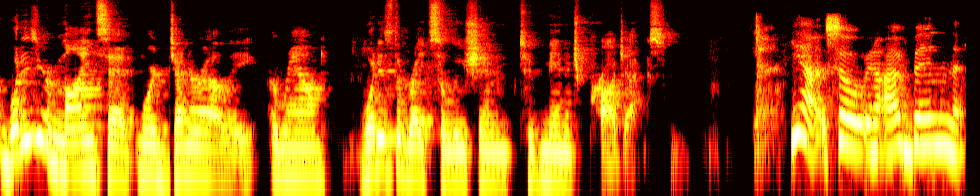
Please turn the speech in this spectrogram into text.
What is your mindset more generally around what is the right solution to manage projects? Yeah, so you know, I've been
